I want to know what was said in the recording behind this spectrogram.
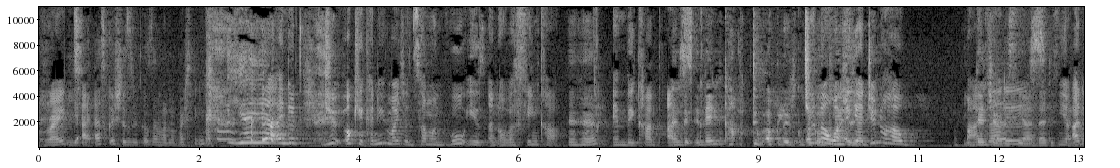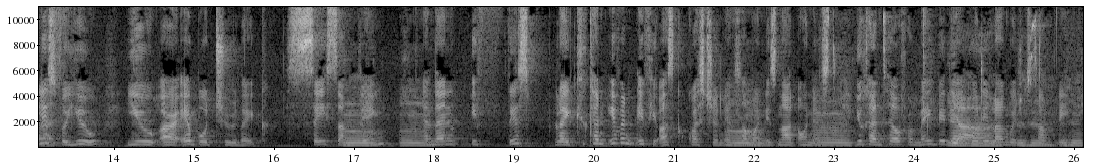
right? Yeah, I ask questions because I'm an overthinker. yeah, yeah. And it, do you, okay, can you imagine someone who is an overthinker Uh-huh. and they can't ask? and then come to a, a do you know what? Yeah, do you know how bad Dangerous, is? yeah, that is Yeah, at least for you, you are able to like say something, Mm, and then if this like you can even if you ask a question and someone is not honest, you can tell from maybe their Mm. Yeah, body language or mhm, something, mhm.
